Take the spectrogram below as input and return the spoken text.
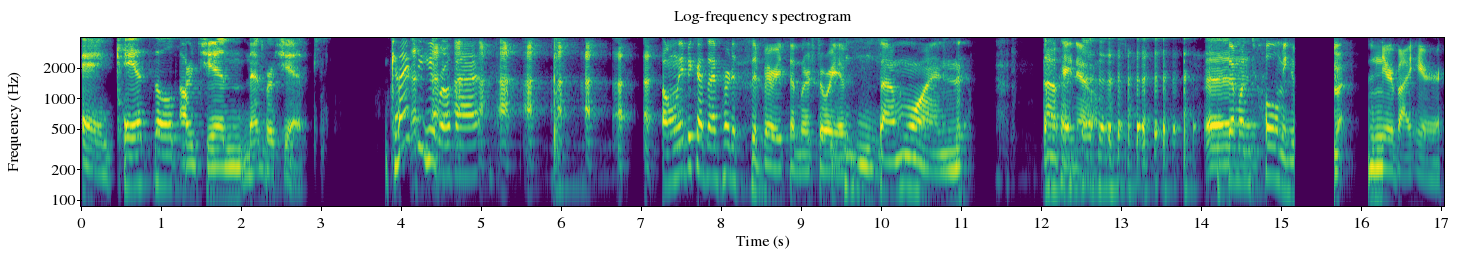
and canceled our gym memberships. Can I see who wrote that? Only because I've heard a very similar story of someone. Okay, no. Uh, someone told me who nearby here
